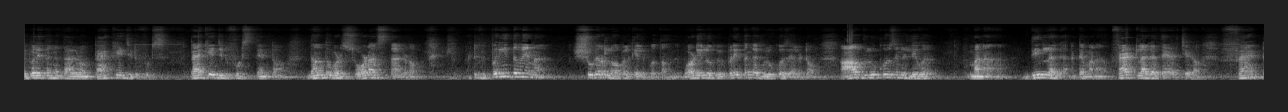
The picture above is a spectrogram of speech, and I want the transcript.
విపరీతంగా తాగడం ప్యాకేజ్డ్ ఫుడ్స్ ప్యాకేజ్డ్ ఫుడ్స్ తినటం దాంతోపాటు సోడాస్ తాగడం. అంటే విపరీతమైన షుగర్ లోపలికి వెళ్ళిపోతుంది. బాడీలోకి విపరీతంగా గ్లూకోజ్ వెళ్ళటం. ఆ గ్లూకోజ్ని లివర్ మన దీనిలాగా అంటే మన ఫ్యాట్ లాగా తయారు చేయడం. ఫ్యాట్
